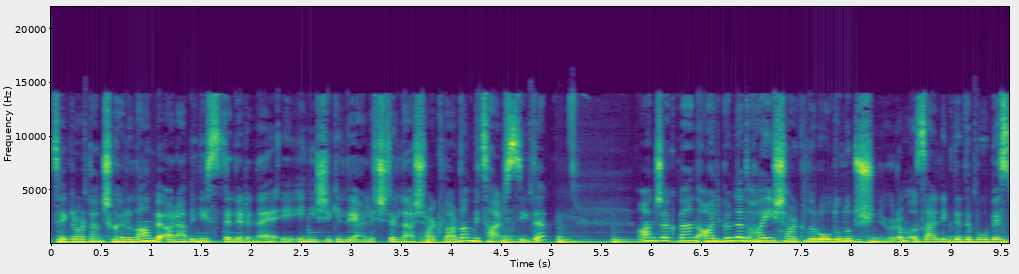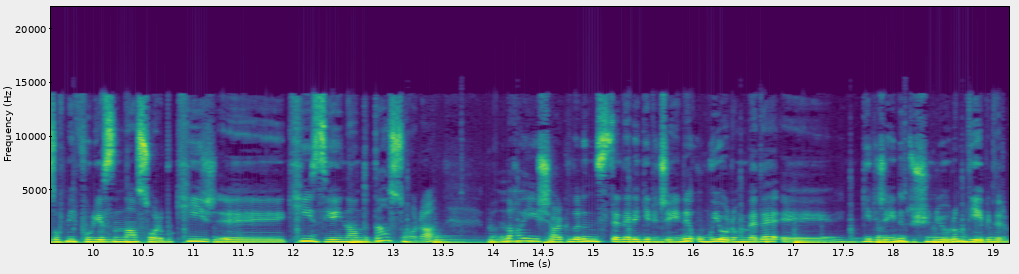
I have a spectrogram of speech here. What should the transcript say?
tekrardan çıkarılan ve R&B listelerine e, en iyi şekilde yerleştirilen şarkılardan bir tanesiydi. Ancak ben albümde daha iyi şarkılar olduğunu düşünüyorum. Özellikle de bu Best of Me furyasından sonra bu Keys, e, Keys yayınlandıktan sonra daha iyi şarkıların listelere gireceğini umuyorum ve de e, gireceğini düşünüyorum diyebilirim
